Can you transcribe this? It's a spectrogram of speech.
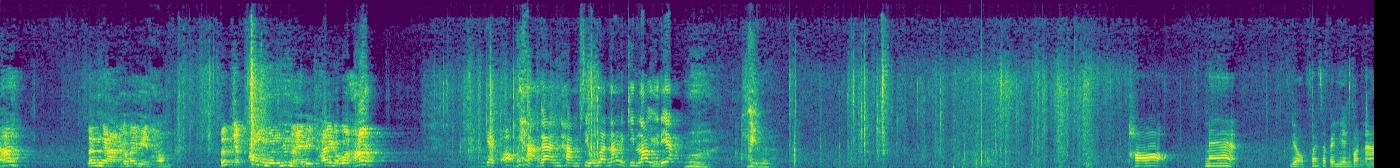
ฮะแล้วงานก็ไม่มีทำแล้วจะเอาเงินที่ไหนไปใช้กันวะฮะแกก็ออกไปหางานทำสิวันๆนั่งแต่กินเหล้าอยู่เนี่ย เฮ้ยนี่เลยพ่อ แม่ เดี๋ยวฝ้ายจะไปเรียนก่อนนะ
